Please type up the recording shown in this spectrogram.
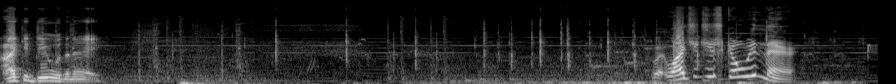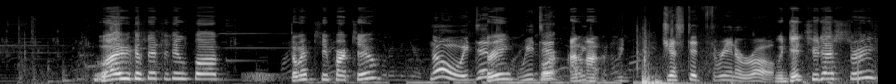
I could deal with an A. Wh- Why'd you just go in there? Why? Because we have to do, uh, don't we have to do part two? Put 'em in your No, we did. Three? We Four? did. I don't- we, we just did three in a row. We did 2 dash 3?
